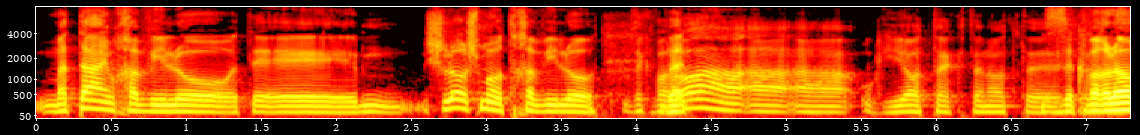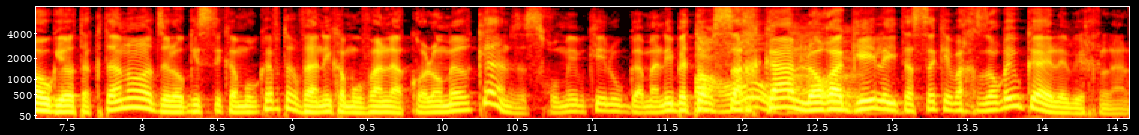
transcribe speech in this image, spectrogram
200 חבילות, אה, 300 חבילות. זה כבר ו- לא העוגיות הקטנות. זה כבר לא העוגיות הקטנות, זה לוגיסטיקה מורכבת, ואני כמובן להכל אומר כן, זה סכומים כאילו, גם אני בתור ברור, שחקן ברור. לא רגיל להתעסק עם מחזורים כאלה בכלל.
